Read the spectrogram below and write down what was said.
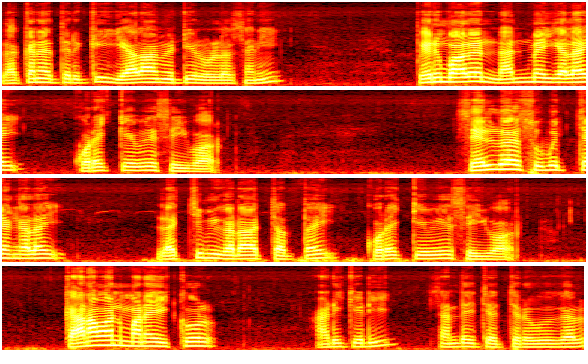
லக்கணத்திற்கு ஏழாம் எட்டில் உள்ள சனி பெரும்பாலும் நன்மைகளை குறைக்கவே செய்வார். செல்வ சுபிச்சங்களை லட்சுமி கடாட்சத்தை குறைக்கவே செய்வார். கணவன் மனைக்குள் அடிக்கடி சண்டை சச்சரவுகள்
